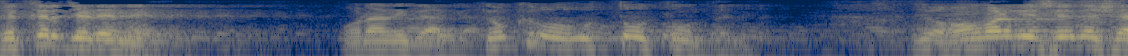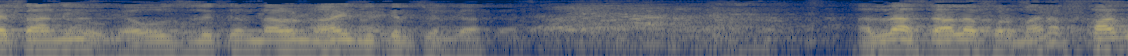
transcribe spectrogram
ذکر جڑے نے انہوں دی گل، کیونکہ وہ اتوں اتوں ہوں جو ہومن بھی سے شیطانی ہو گیا اس ذکر نہ ہی ذکر چنگا۔ اللہ تعالی فرمانا فد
